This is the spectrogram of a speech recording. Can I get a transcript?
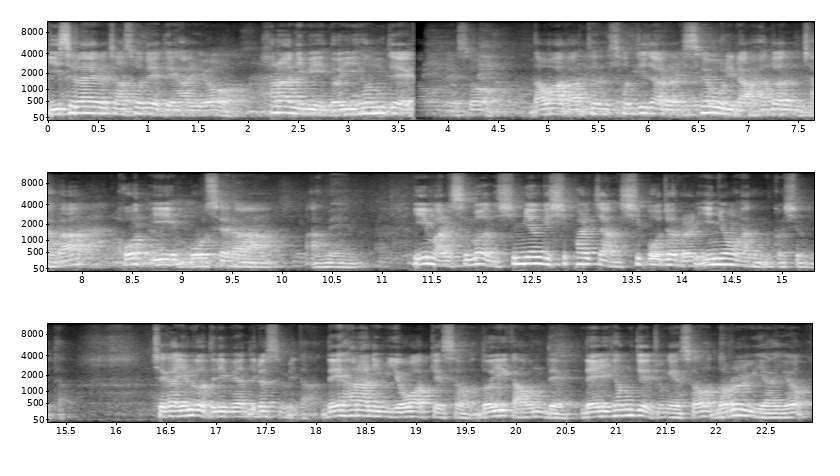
이스라엘 자손에 대하여 하나님이 너희 형제 가운데서 나와 같은 선지자를 세우리라 하던 자가 곧 이 모세라. 아멘. 이 말씀은 신명기 18장 15절을 인용한 것입니다. 제가 읽어드리면 이렇습니다. 내 하나님 여호와께서 너희 가운데 내 형제 중에서 너를 위하여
